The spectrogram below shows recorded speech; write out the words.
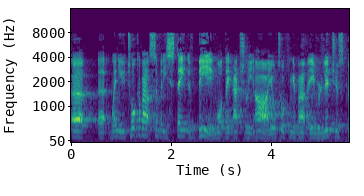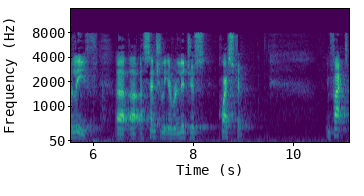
uh, uh, when you talk about somebody's state of being, what they actually are, you're talking about a religious belief, uh, uh essentially a religious question. In fact,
